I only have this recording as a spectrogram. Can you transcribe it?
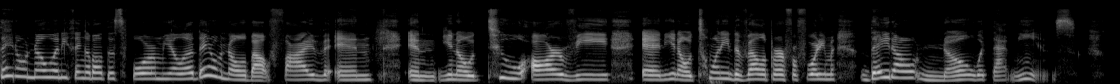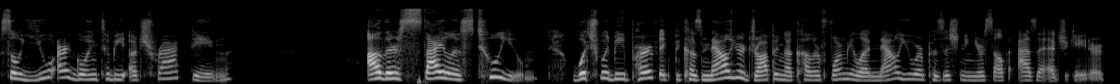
they don't know anything about this formula they don't know about 5n and you know 2rv and you know 20 developer for 40 minutes they don't know what that means so you are going to be attracting other stylists to you, which would be perfect because now you're dropping a color formula. Now you are positioning yourself as an educator.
